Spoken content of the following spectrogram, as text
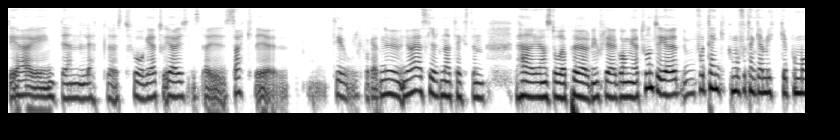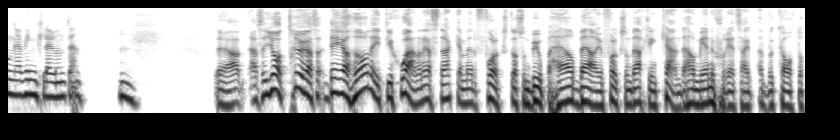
det här är inte en lättlöst fråga. Jag, tror, jag har ju sagt det till olika folk att nu, nu har jag skrivit den här texten, det här är en stora prövning flera gånger. Jag tror inte, jag får tänka, kommer få tänka mycket på många vinklar runt den. Mm. Ja, alltså jag tror, alltså, det jag hörde i Tijuana när jag snackade med folk som bor på härbärgen, folk som verkligen kan det här, människorättsadvokater.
